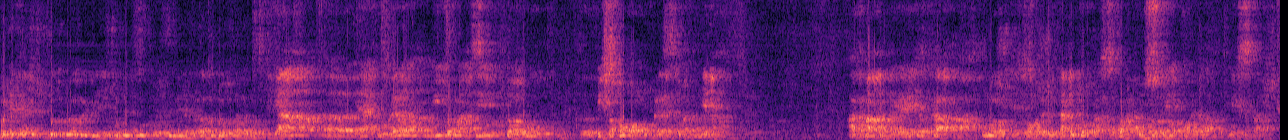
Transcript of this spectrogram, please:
Poďte, že dobre niečo po ten súčasný, ako, ako dopadol. Ja e, nejakú relevantnú informáciu, ktorú e, by som mohol prezentovať, nemám. Ak má pani riaditeľka a to môže byť na túto otázku, ona osobne odpovedala, nech sa páči.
